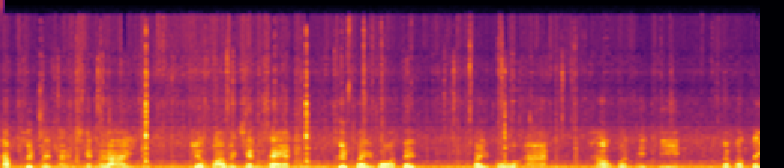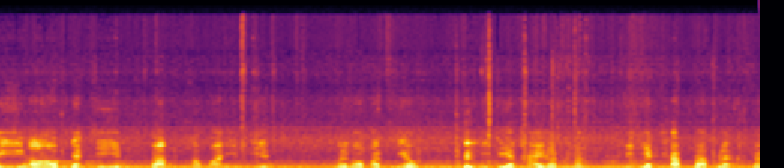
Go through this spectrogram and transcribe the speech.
ขับขึ้นไปทางเชียงรายเลี้ยวขวาไปเชียงแสนขึ้นไปบ่อเต็นไปโมหารเข้าประเทศจีน แล้วก็ตีอ้อมจากจีนกลับเข้ามาอินเดีย แล้วก็มาเที่ยวถึงอินเดียขายรถมันที่เกียจขับกลับแล้วก็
